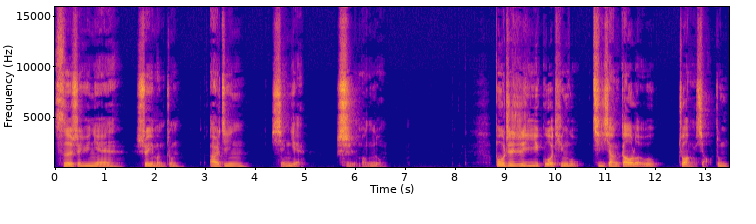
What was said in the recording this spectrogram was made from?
四十余年睡梦中，而今醒也始朦胧。不知日已过庭午。起向高楼撞小钟，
